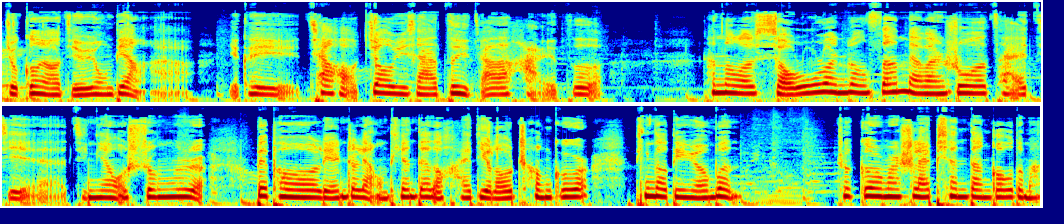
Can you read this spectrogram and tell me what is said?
就更要节约用电了啊！也可以恰好教育一下自己家的孩子。看到了小鹿乱撞三百万，说彩姐今天我生日，被朋友连着两天带到海底捞唱歌，听到店员问：“这哥们是来骗蛋糕的吗？”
